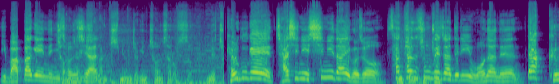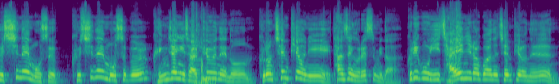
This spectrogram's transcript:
이 맞박에 있는 이 전시안 난 치명적인 전사로서 내 저- 결국에 자신이 신이다 이거죠. 사탄. 숭배자들이 원하는 딱 그 신의 모습, 그 신의 모습을 굉장히 잘 참. 표현해 놓은 그런 챔피언이 탄생을 했습니다. 그리고 이 자엔이라고 하는 챔피언은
